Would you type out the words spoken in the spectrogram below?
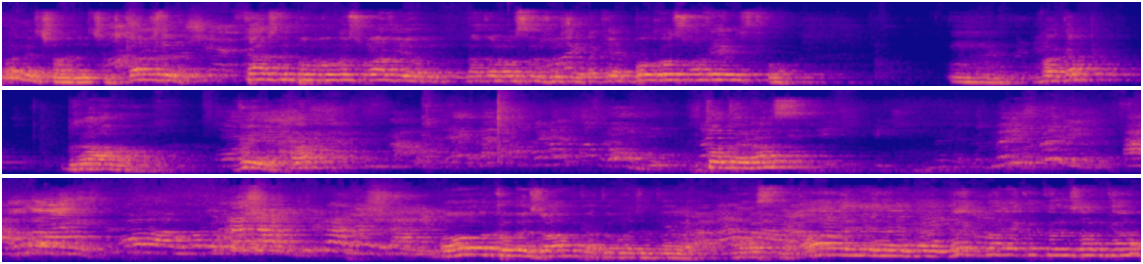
To nie trzeba liczyć. Każdy, każdy pobłogosławi ją na dorosłe życie. Takie błogosławieństwo. Mm. Uwaga. Brawo. Wy, tak? Kto teraz? O, koleżanka to będzie teraz. Ostro. Ajej, jak ma jako koleżanka?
